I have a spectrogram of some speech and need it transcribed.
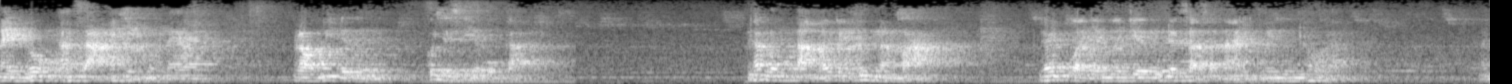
ในโลกทั้งสามให้เห็นหมดแล้ว เราไม่เดิน ก็จะเสียโอกาส ถ้าลงต่ำแล้วจะขึ้นลำบากแล้วกว่าจะมาเจอพุทธศาสนาไม่รู้เท่าไหร่อัน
